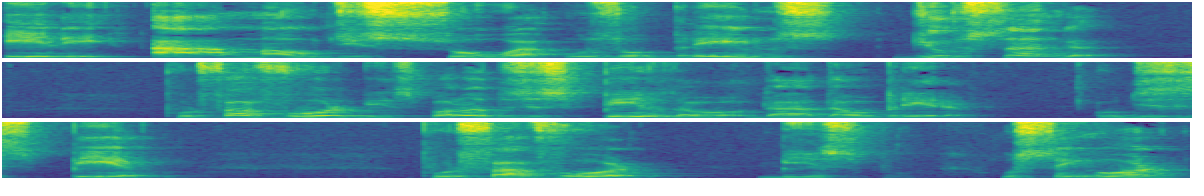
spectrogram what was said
ele amaldiçoa os obreiros de Uruçanga. Por favor, bispo, olha o desespero da, da, da obreira. O desespero. Por favor, bispo. O Senhor,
